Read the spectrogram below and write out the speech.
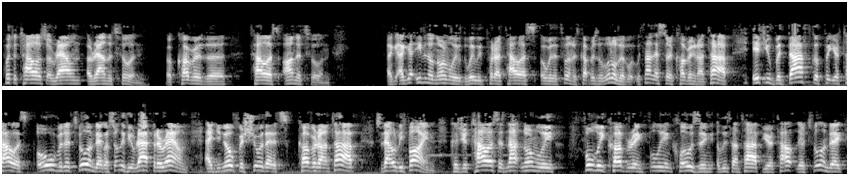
put the talus around around the tefillin, or cover the talus on the tefillin. I, I even though normally the way we put our talus over the tefillin is covers a little bit, but it's not necessarily covering it on top. If you bedafka put your talus over the tefillin bag, or certainly if you wrap it around and you know for sure that it's covered on top, so that would be fine because your talus is not normally fully covering, fully enclosing, at least on top, your, your tefillin bag,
